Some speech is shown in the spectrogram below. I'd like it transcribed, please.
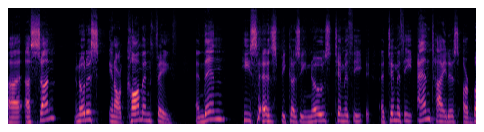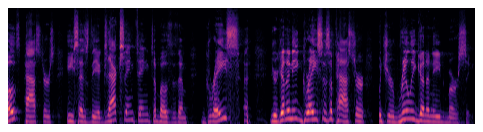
uh, a son. Notice in our common faith. And then he says, because he knows Timothy, uh, Timothy and Titus are both pastors, he says the exact same thing to both of them. Grace, you're going to need grace as a pastor, but you're really going to need mercy.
